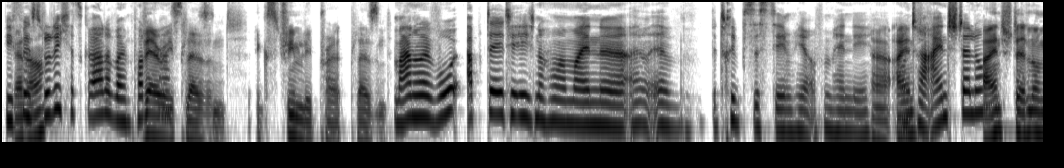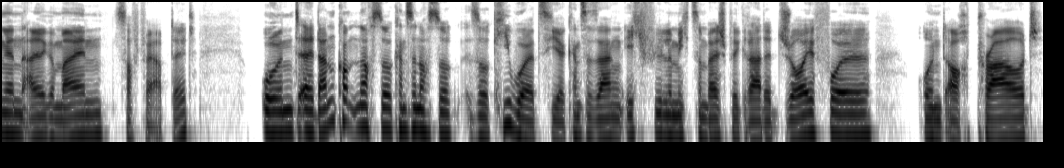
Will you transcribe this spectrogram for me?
Wie Genau. fühlst du dich jetzt gerade beim Podcast? Very pleasant. Extremely pleasant. Manuel, wo update ich nochmal mein äh, äh, Betriebssystem hier auf dem Handy? Äh, ein- Unter Einstellung? Einstellungen allgemein, Software-Update. Und äh, dann kommt noch so, kannst du noch so, so Keywords hier, kannst du sagen, ich fühle mich zum Beispiel gerade joyful und auch proud.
